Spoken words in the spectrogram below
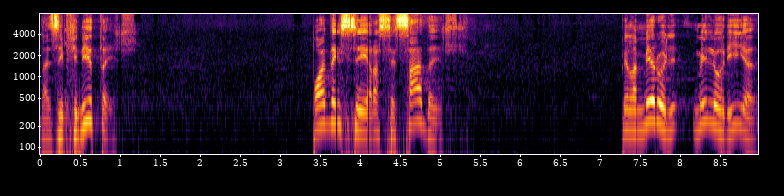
das infinitas podem ser acessadas pela melhoria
